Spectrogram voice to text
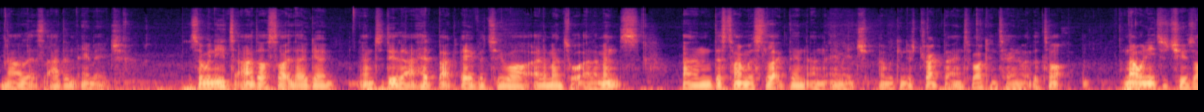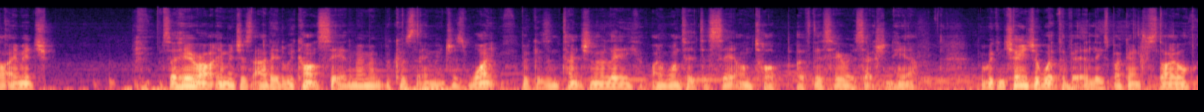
now let's add an image. So we need to add our site logo and to do that head back over to our Elementor elements and this time we're selecting an image and we can just drag that into our container at the top. Now we need to choose our image so here are images added. We can't see it at the moment because the image is white because intentionally I want it to sit on top of this hero section here. But we can change the width of it at least by going to style.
